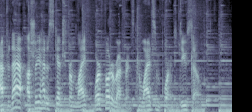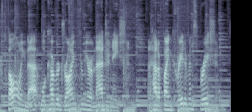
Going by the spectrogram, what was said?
After that, I'll show you how to sketch from life or photo reference and why it's important to do so. Following that, we'll cover drawing from your imagination and how to find creative inspiration.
